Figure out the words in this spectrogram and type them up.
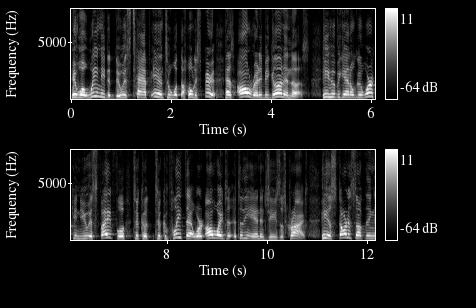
And what we need to do is tap into what the Holy Spirit has already begun in us. He who began a good work in you is faithful to, co- to complete that work all the way to, to the end in Jesus Christ. He has started something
